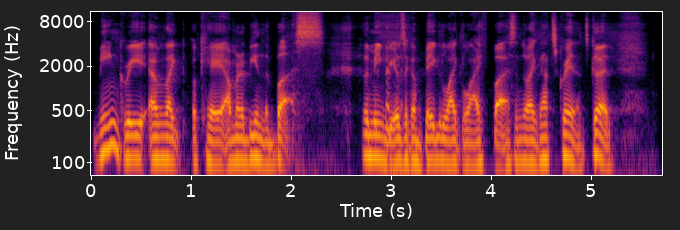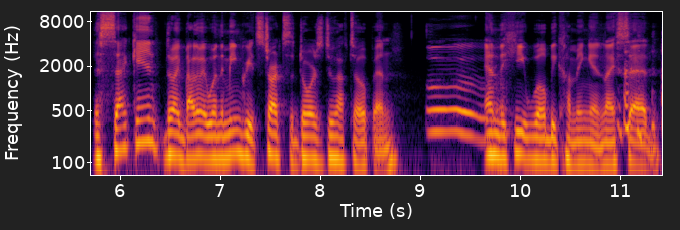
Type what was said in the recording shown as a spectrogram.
meet and greet, I'm like, okay, I'm gonna be in the bus. The meet and greet was like a big like life bus, and they're like, that's great, that's good. The second, they're like, by the way, when the meet and greet starts, the doors do have to open, Ooh. and the heat will be coming in. And I said,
